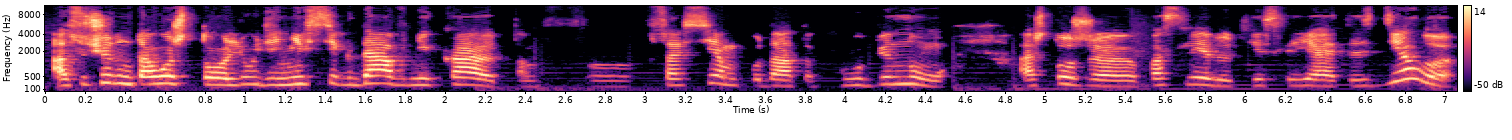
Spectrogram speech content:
А с учетом того, что люди не всегда вникают там, в, совсем куда-то в глубину, а что же последует, если я это сделаю,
